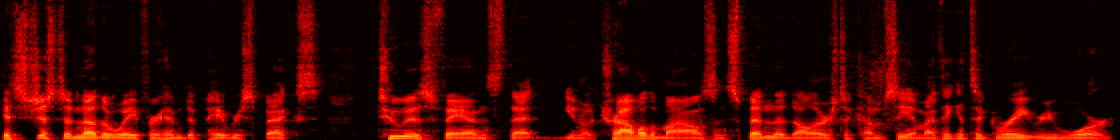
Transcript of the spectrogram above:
it's just another way for him to pay respects to his fans that you know travel the miles and spend the dollars to come see him. I think it's a great reward.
